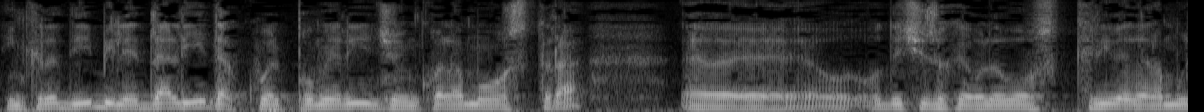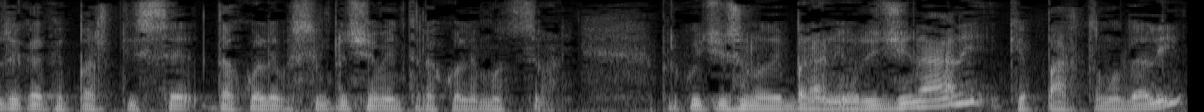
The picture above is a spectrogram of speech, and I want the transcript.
incredibile. Da lì, da quel pomeriggio in quella mostra, eh, ho deciso che volevo scrivere della musica che partisse da quelle, semplicemente da quelle emozioni. Per cui ci sono dei brani originali che partono da lì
